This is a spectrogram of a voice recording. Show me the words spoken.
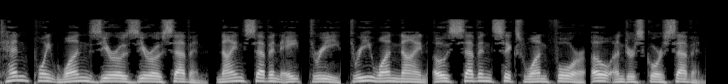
10.1007-978-3-319-07614-0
